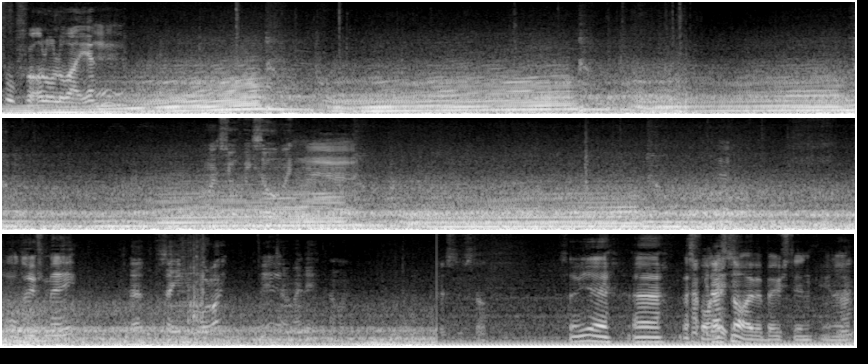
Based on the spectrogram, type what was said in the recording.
Full throttle all the way, yeah? Yeah. That's Happy fine. days. It's not over boosting, you know.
